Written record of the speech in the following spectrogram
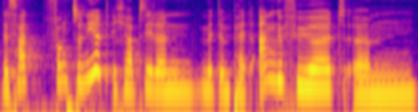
das hat funktioniert. Ich habe sie dann mit dem Pet angeführt. Ähm,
